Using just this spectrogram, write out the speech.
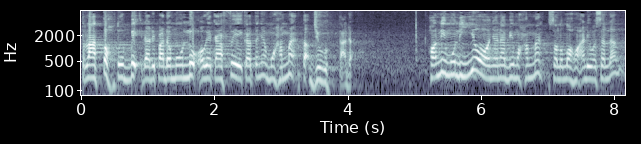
telatah tubik daripada mulut orang kafir katanya Muhammad tak juru. Tak ada. Hak ni mulianya Nabi Muhammad sallallahu alaihi wasallam.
